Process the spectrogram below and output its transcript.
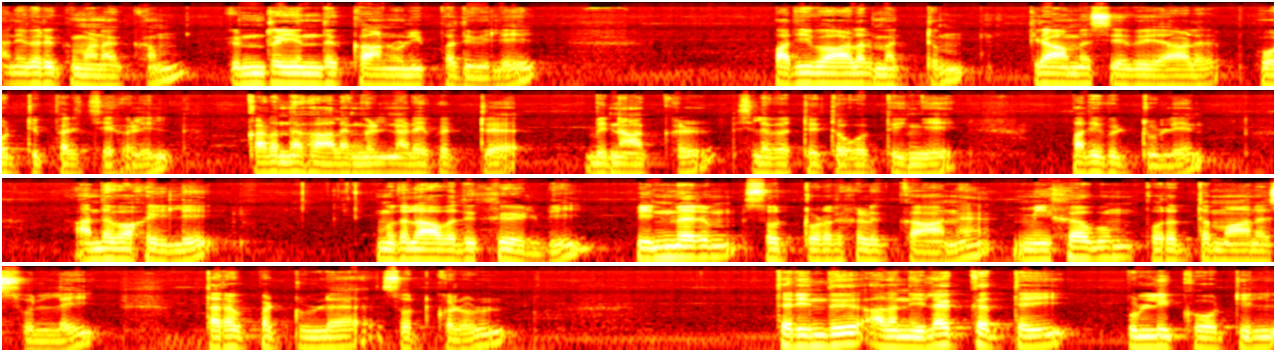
அனைவருக்கும் வணக்கம். இன்றைய இந்த காணொளி பதிவிலே பதிவாளர் மற்றும் கிராம சேவையாளர் போட்டி பரீட்சைகளில் கடந்த காலங்களில் நடைபெற்ற வினாக்கள் சிலவற்றை தொகுத்து இங்கே பதிவிட்டுள்ளேன். அந்த வகையிலே முதலாவது கேள்வி பின்வரும் சொற்றொடர்களுக்கான மிகவும் பொருத்தமான சொல்லை தரப்பட்டுள்ள சொற்களுள் தெரிந்து அதன் இலக்கத்தை புள்ளிக்கோட்டில்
